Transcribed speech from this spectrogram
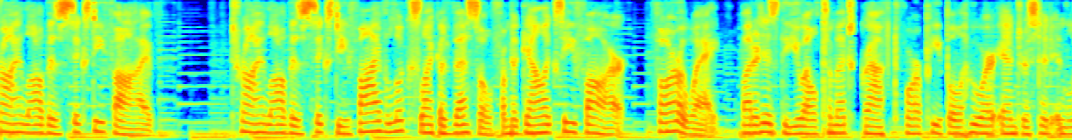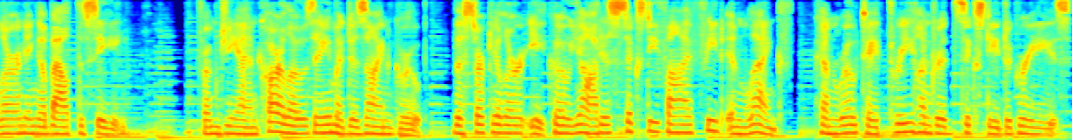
Trilobis 65 Trilobis 65 looks like a vessel from the galaxy far, far away, but it is the ultimate craft for people who are interested in learning about the sea. From Giancarlo Zema Design Group, the circular eco yacht is 65 feet in length, can rotate 360 degrees,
